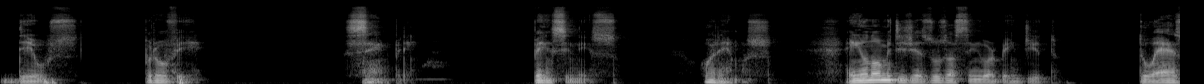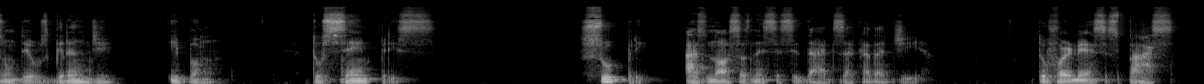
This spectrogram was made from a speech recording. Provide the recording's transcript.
Deus provê. Sempre. Pense nisso. Oremos. Em o nome de Jesus, ó Senhor bendito, Tu és um Deus grande e bom. Tu sempre supre as nossas necessidades a cada dia. Tu forneces paz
